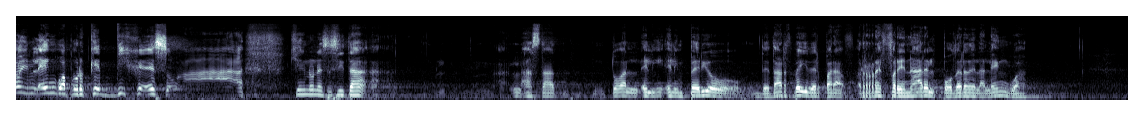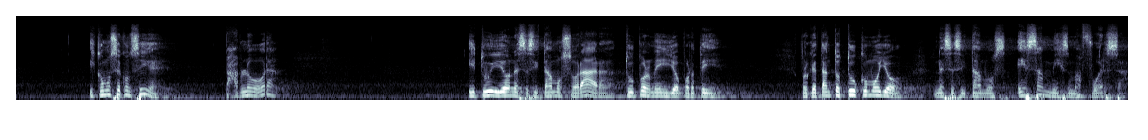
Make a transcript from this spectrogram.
Ay, lengua, ¿por qué dije eso? Ah, ¿Quién no necesita hasta todo el, el, imperio de Darth Vader para refrenar el poder de la lengua. ¿Y cómo se consigue? Pablo ora. Y tú y yo necesitamos orar, tú por mí y yo por ti. Porque tanto tú como yo necesitamos esa misma fuerza.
